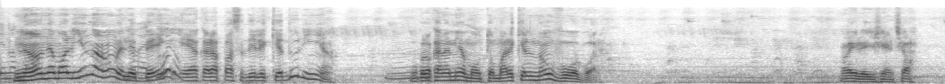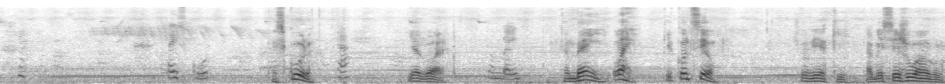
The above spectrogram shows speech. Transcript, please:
não... não, não é molinho não. Ele não, é bem... É, é, a carapaça dele aqui é durinha. Hum. Vou colocar na minha mão. Tomara que ele não voe agora. Olha ele aí, gente, ó. Tá escuro. Tá escuro? Tá. E agora? Também. Também? Ué, o que aconteceu? Deixa eu ver aqui. Talvez seja o ângulo.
